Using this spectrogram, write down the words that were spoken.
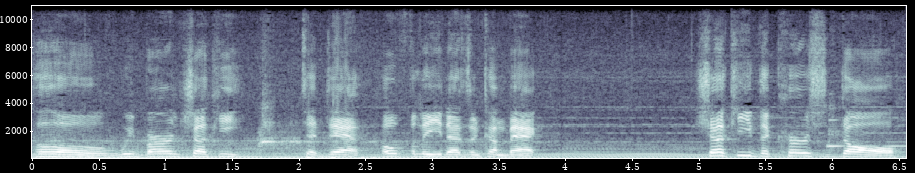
Oh, we burned Chucky to death. Hopefully he doesn't come back. Chucky the Cursed Doll.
